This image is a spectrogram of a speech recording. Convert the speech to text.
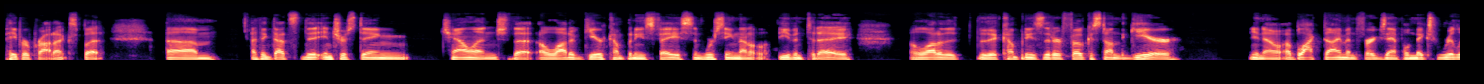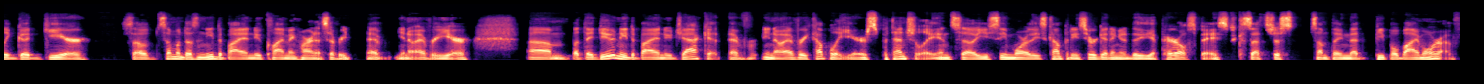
paper products but um, i think that's the interesting challenge that a lot of gear companies face and we're seeing that even today a lot of the, the companies that are focused on the gear you know a black diamond for example makes really good gear so someone doesn't need to buy a new climbing harness every, you know, every year, um, but they do need to buy a new jacket every, you know, every couple of years potentially. And so you see more of these companies who are getting into the apparel space because that's just something that people buy more of.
